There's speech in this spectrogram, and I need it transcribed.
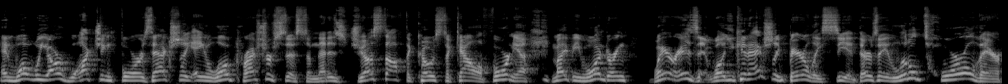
and what we are watching for is actually a low pressure system that is just off the coast of California. You might be wondering, where is it? Well, you can actually barely see it. There's a little twirl there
